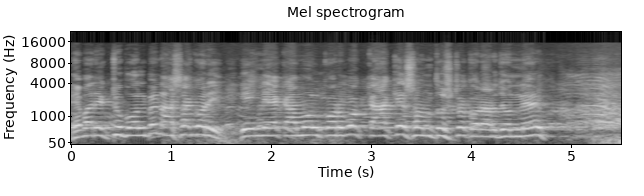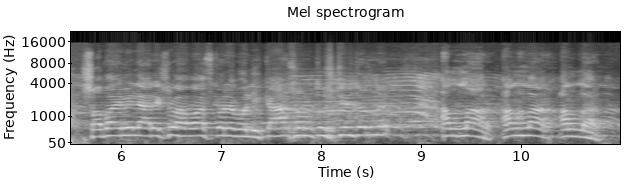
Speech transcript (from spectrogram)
এবার একটু বলবেন, আশা করি এই নেক আমল করব কাকে সন্তুষ্ট করার জন্য? সবাই মিলে আরেকটু আওয়াজ করে বলি, কার সন্তুষ্টির জন্য? আল্লাহর আল্লাহর আল্লাহর।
